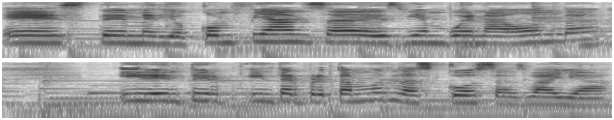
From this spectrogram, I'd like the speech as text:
este, me dio confianza, es bien buena onda, y interpretamos las cosas, vaya.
